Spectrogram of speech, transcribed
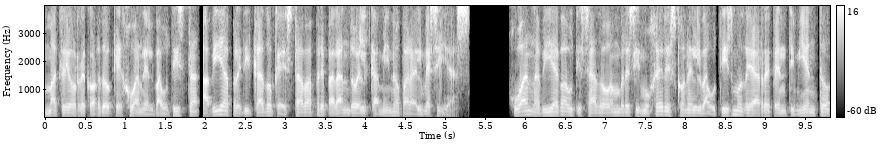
Mateo recordó que Juan el Bautista había predicado que estaba preparando el camino para el Mesías. Juan había bautizado hombres y mujeres con el bautismo de arrepentimiento,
